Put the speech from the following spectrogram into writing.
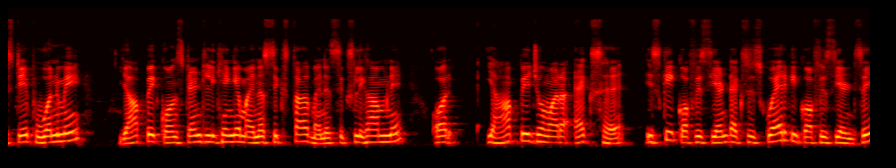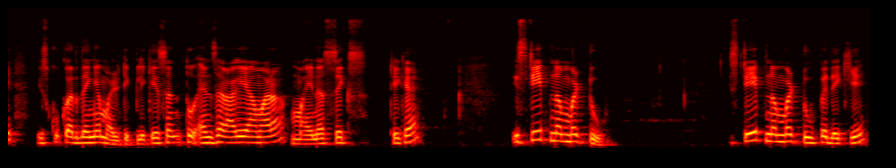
स्टेप वन में यहाँ पे कांस्टेंट लिखेंगे माइनस सिक्स था माइनस सिक्स लिखा हमने। और यहाँ पे जो हमारा एक्स है, इसके कॉफिशियंट एक्स स्क्वायर के कॉफिशियंट से इसको कर देंगे मल्टीप्लीकेशन तो आंसर आ गया हमारा माइनस सिक्स ठीक है? Step number two step number two पे देखिए।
